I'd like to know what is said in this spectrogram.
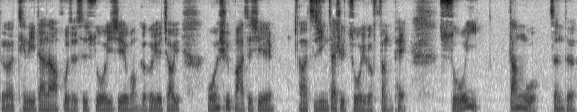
的天地单啊，或者是说一些网格合约交易，我会去把这些啊资金再去做一个分配。所以，当我真的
